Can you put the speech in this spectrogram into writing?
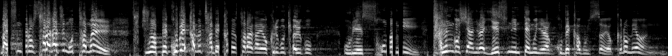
말씀대로 살아가지 못함을 주 앞에 고백하며 자백하며 살아가요. 그리고 결국 우리의 소망이 다른 것이 아니라 예수님 때문이라고 고백하고 있어요. 그러면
